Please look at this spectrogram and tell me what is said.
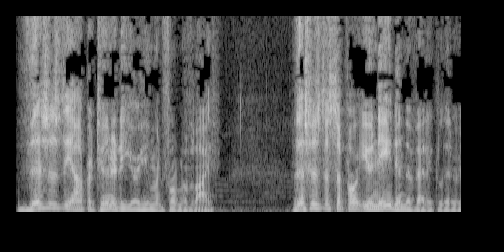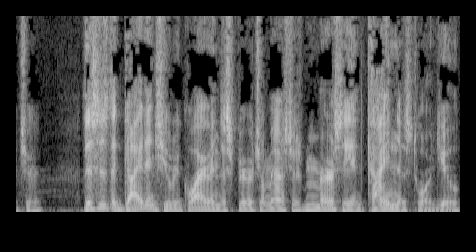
This is the opportunity, your human form of life. This is the support you need in the Vedic literature. This is the guidance you require in the spiritual master's mercy and kindness toward you.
